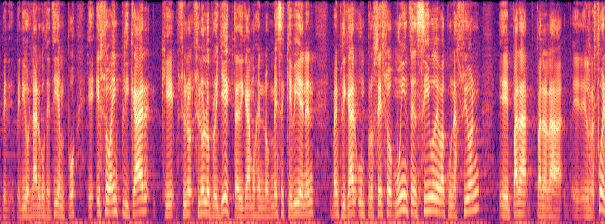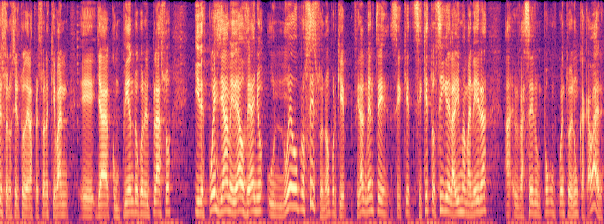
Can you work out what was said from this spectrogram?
periodos largos de tiempo, eso va a implicar que, si uno, lo proyecta, digamos, en los meses que vienen, va a implicar un proceso muy intensivo de vacunación para, para el refuerzo, ¿no es cierto?, de las personas que van ya cumpliendo con el plazo y después ya a mediados de año un nuevo proceso, ¿no? Porque finalmente, si que, si que esto sigue de la misma manera, ah, va a ser un poco un cuento de nunca acabar.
